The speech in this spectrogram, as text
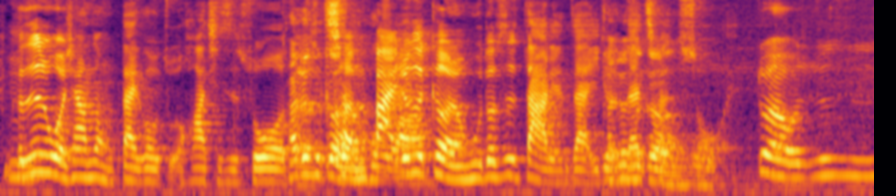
嗯、可是如果像这种代购组的话，其实说的成败就是个人户，都是大连在一个人在承受。哎，对啊，我就是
